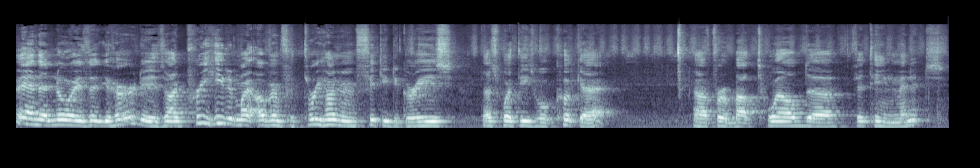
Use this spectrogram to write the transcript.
And that noise that you heard is I preheated my oven for 350 degrees. That's what these will cook at uh, for about 12 to 15 minutes.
